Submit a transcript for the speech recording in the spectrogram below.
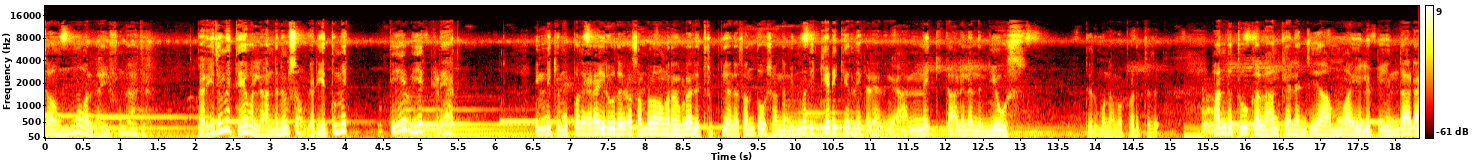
செம்ம லைஃபுங்க அது. வேற எதுவுமே தேவையில்ல அந்த நிமிஷம். வேற எதுவுமே தேவையே கிடையாது. இன்னைக்கு முப்பதாயிரம் இருபதாயிரம் சம்பளம் வாங்குறவங்க கூட அந்த திருப்தி அந்த சந்தோஷம் அந்த நிம்மதி கிடைக்கிறதே கிடையாதுங்க. அன்னைக்கு காலையில் அந்த நியூஸ் திரும்ப நம்ம படுத்தது. அந்த தூக்கெல்லாம் கிளஞ்சி அம்மா எழுப்பி இந்தாடா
